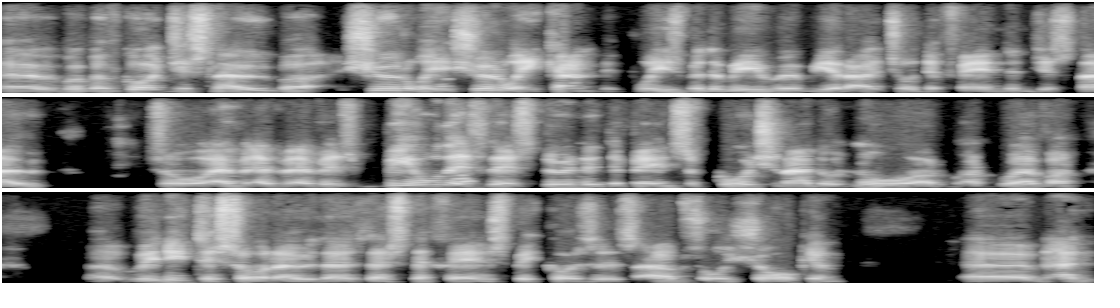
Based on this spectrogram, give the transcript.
uh, what we've got just now. But surely, surely he can't be pleased with the way we're actually defending just now. So if, if, if it's Beale that's, that's doing the defensive coaching, I don't know, or, or whoever, uh, we need to sort out this, this defence because it's absolutely shocking. Um, and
